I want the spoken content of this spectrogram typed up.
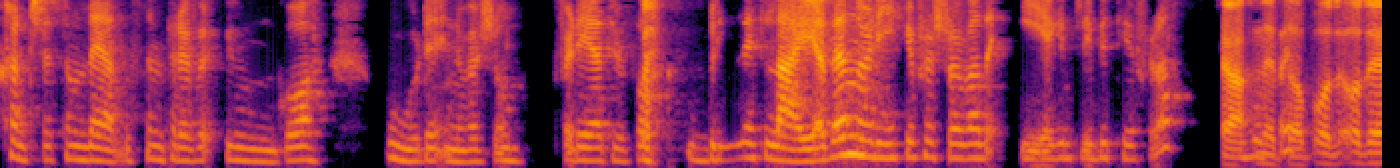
kanskje som ledelsen prøve å unngå ordet innovasjon. Fordi jeg tror folk blir litt lei av det når de ikke forstår hva det egentlig betyr for oss. Ja, nettopp. Og, og det,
